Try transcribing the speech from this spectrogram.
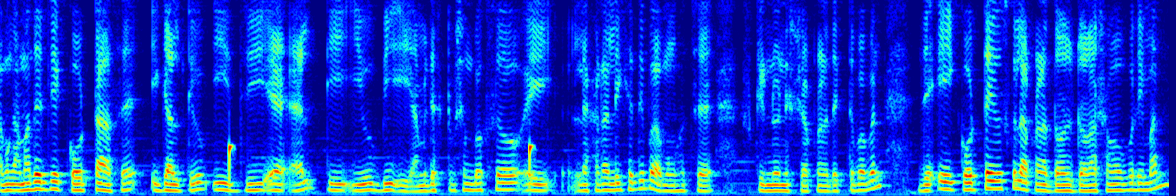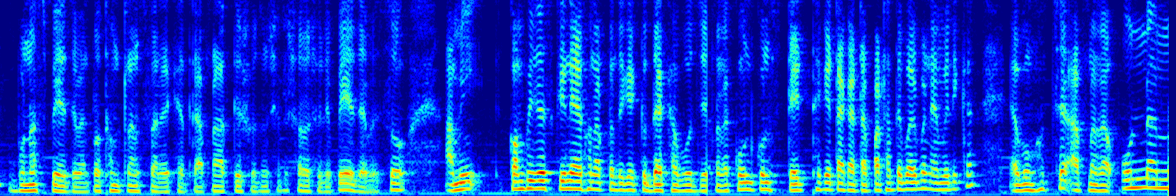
এবং আমাদের যে কোডটা আছে Egal tube E G A L T U B আমি ডেসক্রিপশন বক্সেও এই লেখাটা লিখে দিব এবং হচ্ছে স্ক্রিনও নিশ্চয়ই আপনারা দেখতে পাবেন যে এই কোডটা ইউজ করলে আপনারা দশ ডলার সমপরিমাণ বোনাস পেয়ে যাবেন প্রথম ট্রান্সফারের ক্ষেত্রে। আপনার আত্মীয় স্বজন সেটা সরাসরি পেয়ে যাবে। সো আমি কম্পিউটার স্ক্রিনে এখন আপনাদেরকে একটু দেখাবো যে আপনারা কোন কোন স্টেট থেকে টাকাটা পাঠাতে পারবেন আমেরিকা, এবং হচ্ছে আপনারা অন্যান্য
